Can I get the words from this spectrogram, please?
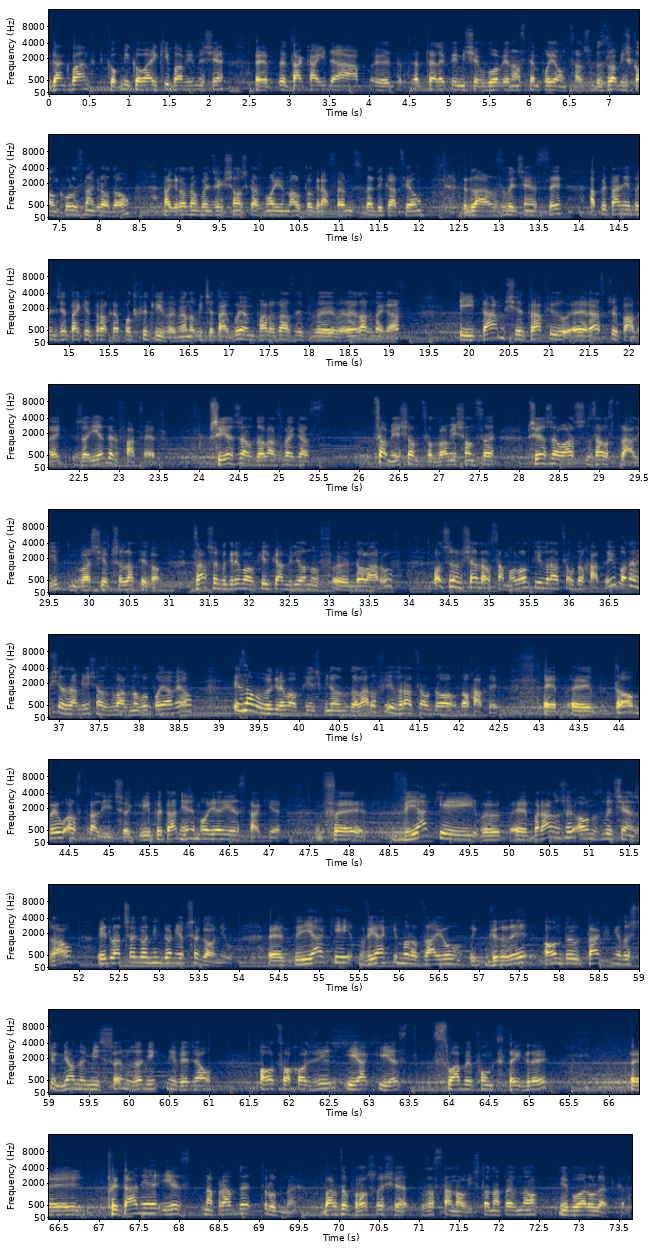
Gangbang, Miko- Mikołajki, bawimy się. E, Taka idea e, telepie mi się w głowie następująca, żeby zrobić konkurs z nagrodą. Nagrodą będzie książka z moim autografem, z dedykacją dla zwycięzcy, a pytanie będzie takie trochę podchwytliwe. Mianowicie tak, byłem parę razy w e, Las Vegas i tam się trafił raz przypadek, że jeden facet przyjeżdżał do Las Vegas co miesiąc, co dwa miesiące przyjeżdżał aż z Australii, właściwie przelatywał. Zawsze wygrywał kilka milionów e, dolarów, po czym wsiadał w samolot i wracał do chaty. I potem się za miesiąc, dwa znowu pojawiał i znowu wygrywał 5 milionów dolarów i wracał do, do chaty. E, e, To był Australijczyk i pytanie moje jest takie, w, w jakiej e, branży on zwyciężał i dlaczego nikt go nie przegonił? W, jaki, w jakim rodzaju gry on był tak niedoścignionym mistrzem, że nikt nie wiedział o co chodzi i jaki jest słaby punkt tej gry? Pytanie jest naprawdę trudne. Bardzo proszę się zastanowić. To na pewno nie była ruletka.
